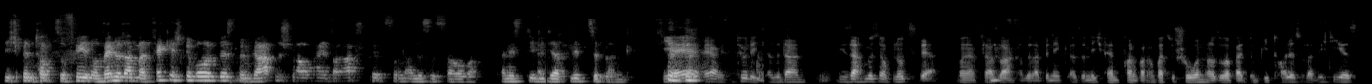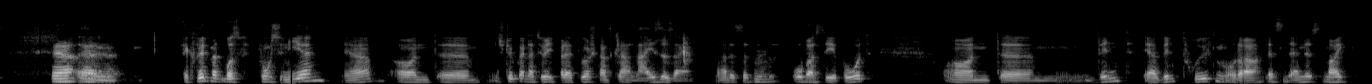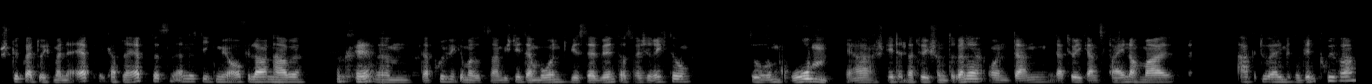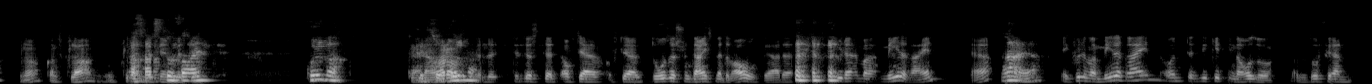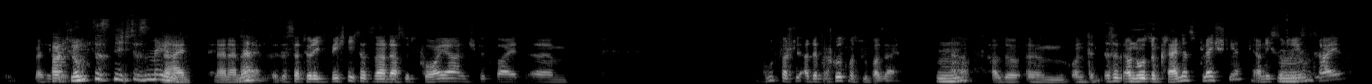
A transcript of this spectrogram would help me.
ich bin top zufrieden. Und wenn du dann mal dreckig geworden bist, mit dem Gartenschlauch einfach abspritzen und alles ist sauber, dann ist die wieder blitzeblank. Ja, ja, ja, natürlich. Also da, die Sachen müssen auch benutzt werden, muss man ganz klar sagen. Also da bin ich also nicht Fan von, von irgendwas zu schonen oder so, weil es irgendwie toll ist oder wichtig ist. Ja, ähm, ja. Equipment muss funktionieren, ja, und äh, ein Stück weit natürlich bei der Pirsch ganz klar leise sein. Ja, das ist das mhm. oberste Gebot. Und ähm, Wind, eher Wind prüfen oder letzten Endes mache ich ein Stück weit durch meine App. Ich habe eine App letzten Endes, die ich mir aufgeladen habe. Okay. Ähm, da prüfe ich immer sozusagen, wie steht der Mond, wie ist der Wind, aus welche Richtung. So im Groben, ja, steht das natürlich schon drin. Und dann natürlich ganz fein nochmal aktuell mit einem Windprüfer, ne, ganz klar. Was hast du für ein? Pulver. Keine Ahnung. Also, das ist, das auf, der, auf der Dose schon gar nichts mehr drauf. Ja. Da, ich fülle da immer Mehl rein. Ja? Ah, ja. Ich fülle immer Mehl rein und das geht genauso. Also insofern weiß ich Verklumpt es nicht das Mehl? Nein, nein, nein, ne? nein. Das ist natürlich wichtig, sozusagen, dass du vorher ein Stück weit ähm, gut verschließt. Also der Verschluss muss super sein. Mhm. Ja? Also, ähm, und das ist auch nur so ein kleines Fläschchen, ja, nicht so ein mhm. Riesenteil.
